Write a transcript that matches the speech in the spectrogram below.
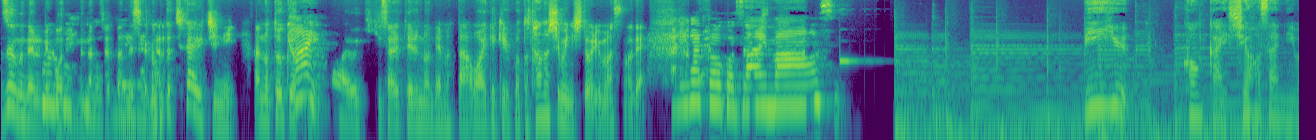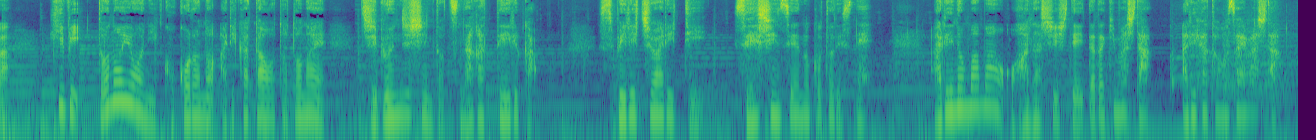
Zoom でのレコーディングになっちゃったんですけど、また近いうちに、あの、東京とハワイを行き来されているので、またお会いできること楽しみにしておりますので。ありがとうございます。BU 今回志保さんには日々どのように心の在り方を整え自分自身とつながっているかスピリチュアリティ精神性のことですねありのままをお話ししていただきましたありがとうございました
